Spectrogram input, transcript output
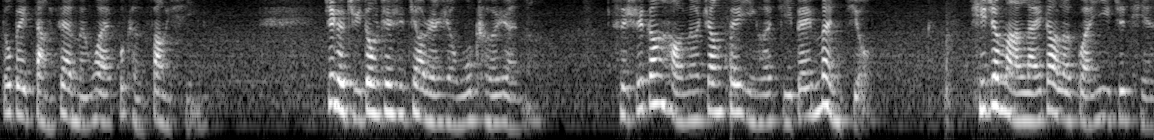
都被挡在门外，不肯放行。这个举动真是叫人忍无可忍啊！此时刚好呢，张飞饮了几杯闷酒，骑着马来到了馆驿之前，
